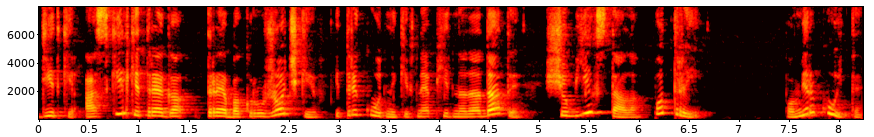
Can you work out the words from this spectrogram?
Дітки, а скільки треба, треба кружочків і трикутників необхідно додати, щоб їх стало по три? Поміркуйте.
